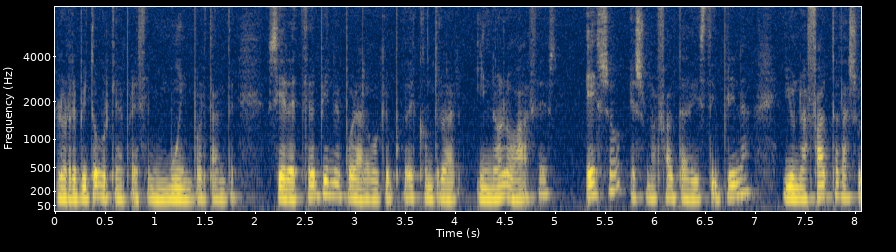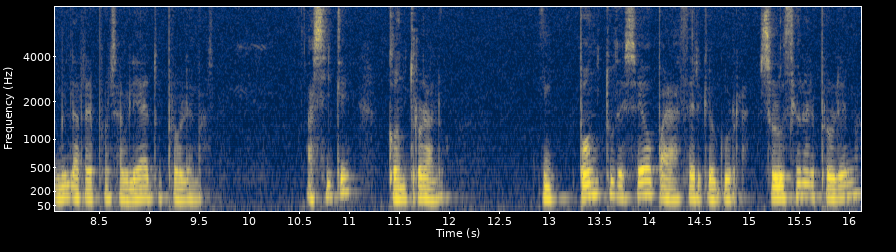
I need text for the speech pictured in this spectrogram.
Lo repito porque me parece muy importante. Si el estrés viene por algo que puedes controlar y no lo haces, eso es una falta de disciplina y una falta de asumir la responsabilidad de tus problemas. Así que contrólalo. Pon tu deseo para hacer que ocurra. Soluciona el problema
